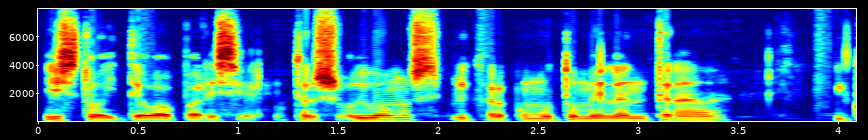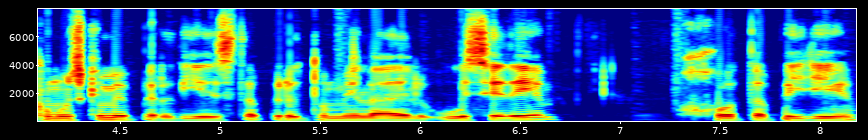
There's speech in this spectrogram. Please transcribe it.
Listo, ahí te va a aparecer. Entonces hoy vamos a explicar cómo tomé la entrada y cómo es que me perdí esta, pero tomé la del USD JPY.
